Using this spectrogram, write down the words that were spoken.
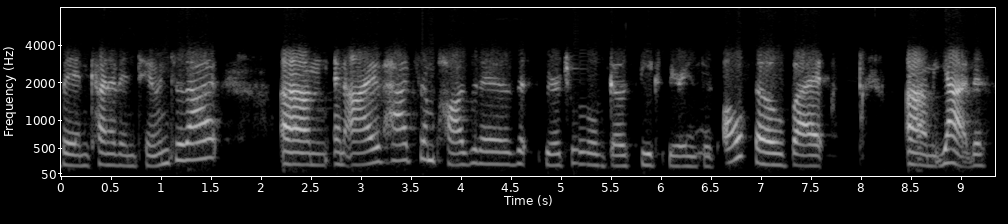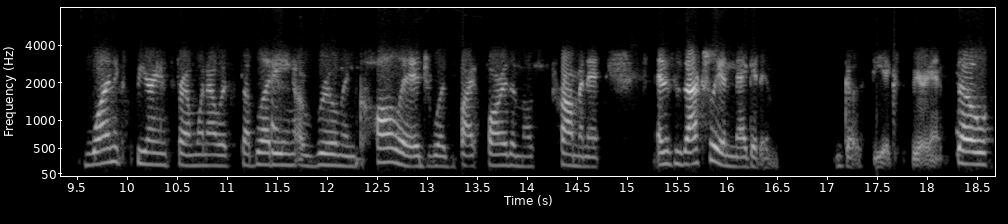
been kind of in tune to that. Um, and I've had some positive spiritual ghosty experiences also, but um, yeah, this one experience from when I was subletting a room in college was by far the most prominent. And this is actually a negative ghosty experience. So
